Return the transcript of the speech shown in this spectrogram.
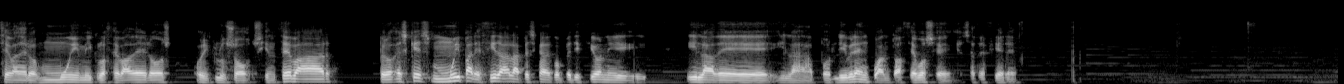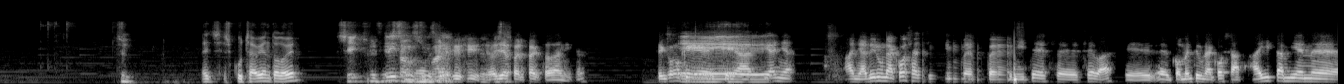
cebaderos muy microcebaderos o incluso sin cebar. Pero es que es muy parecida a la pesca de competición y, la de la por libre en cuanto a cebo se, refiere. Sí. ¿Eh? ¿Se escucha bien todo bien? Sí, sí, sí, sí, oye perfecto, Dani. ¿eh? Tengo que, eh, añadir una cosa, si me permites, eh, Sebas, que eh, comente una cosa. Hay también eh,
